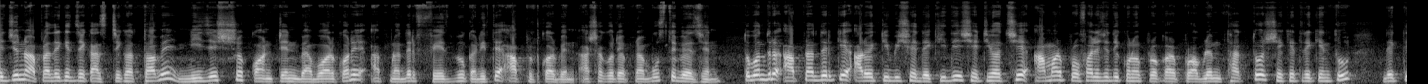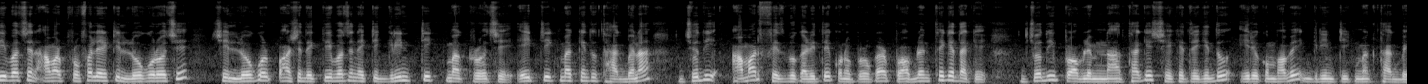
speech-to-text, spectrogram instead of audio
এর জন্য আপনাদেরকে যে কাজটি করতে হবে, নিজস্ব কন্টেন্ট ব্যবহার করে আপনাদের ফেসবুক আইডিতে আপলোড করবেন। আশা করি আপনারা বুঝতে পেরেছেন। তো বন্ধুরা, আপনাদেরকে আরও একটি বিষয় দেখিয়ে দিই, সেটি হচ্ছে আমার প্রোফাইলে যদি কোনো প্রকার প্রবলেম থাকতো, সেক্ষেত্রে কিন্তু দেখতেই পাচ্ছেন আমার প্রোফাইলে একটি লোগো রয়েছে। সেই লোগোর পাশে দেখতেই পাচ্ছেন একটি গ্রিন টিক মার্ক রয়েছে। এই টিক মার্ক কিন্তু থাকবে না। যদি আমার ফেসবুক আইডিতে কোনো প্রকার প্রবলেম থেকে থাকে, যদি প্রবলেম না থাকে, সেক্ষেত্রে কিন্তু এরকমভাবে গ্রিন টিক মার্ক থাকবে।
